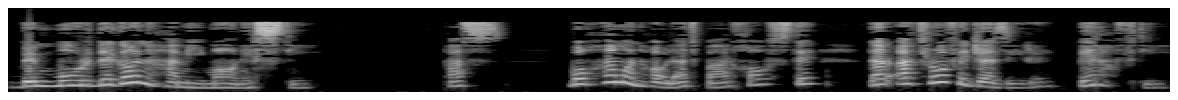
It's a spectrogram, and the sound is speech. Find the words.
به مردگان همی مانستیم. پس با همان حالت برخواسته در اطراف جزیره برفتیم.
